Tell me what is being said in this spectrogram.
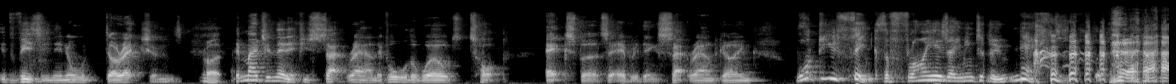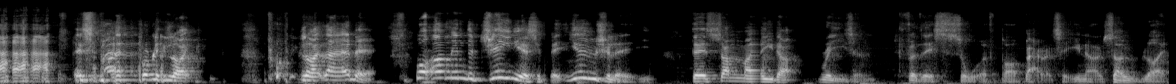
whizzing in all directions. Right. Imagine then if you sat round, if all the world's top experts at everything sat round going, what do you think the fly is aiming to do next? it's probably like probably like that, isn't it? Well, I mean, the genius of it, usually there's some made up reason for this sort of barbarity, you know. So, like,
